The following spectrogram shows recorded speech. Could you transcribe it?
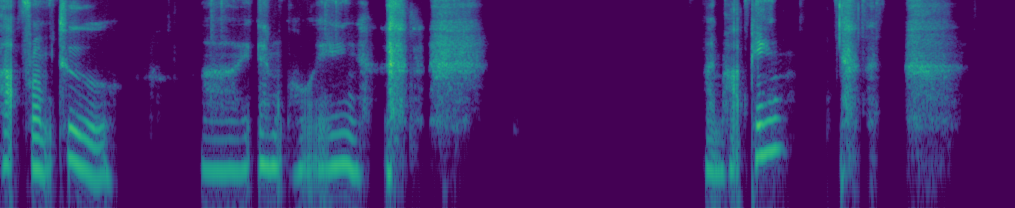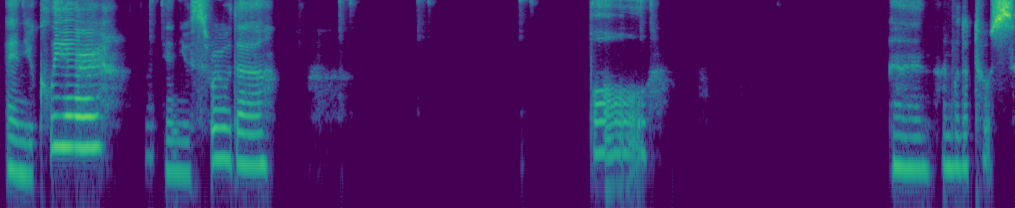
hop from two. I am going. I'm hopping. and you clear and you throw the ball. And I'm gonna toss.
